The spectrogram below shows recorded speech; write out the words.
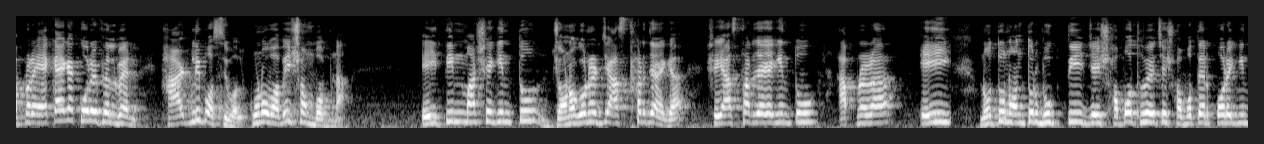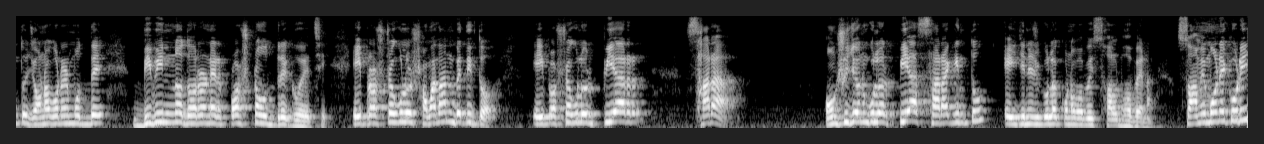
আপনারা একা একা করে ফেলবেন হার্ডলি পসিবল কোনোভাবেই সম্ভব না। এই তিন মাসে কিন্তু জনগণের যে আস্থার জায়গা, সেই আস্থার জায়গা কিন্তু আপনারা এই নতুন অন্তর্ভুক্তি যে শপথ হয়েছে, শপথের পরে কিন্তু জনগণের মধ্যে বিভিন্ন ধরনের প্রশ্ন উদ্রেক হয়েছে। এই প্রশ্নগুলোর সমাধান ব্যতীত এই প্রশ্নগুলোর পিয়ার সারা, অংশীজনগুলোর পিয়াজ ছাড়া কিন্তু এই জিনিসগুলো কোনোভাবেই সলভ হবে না। সো আমি মনে করি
